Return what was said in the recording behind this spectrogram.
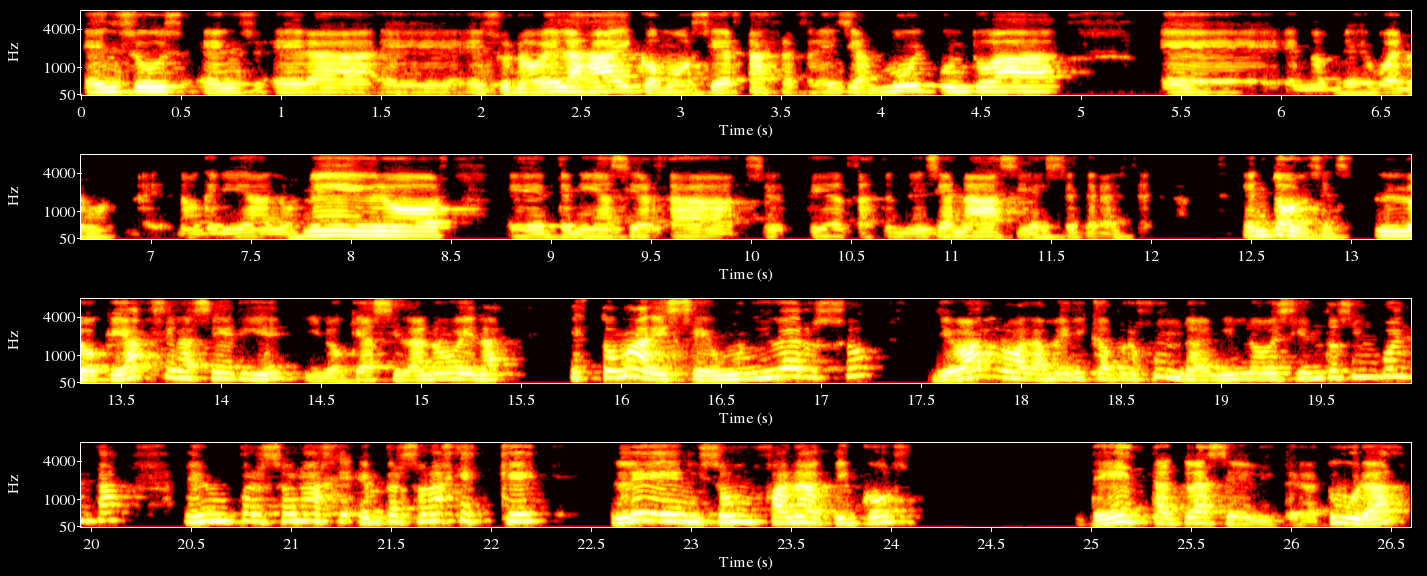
en sus, en, era, eh, en sus novelas hay como ciertas referencias muy puntuadas, eh, en donde, bueno, no quería a los negros, eh, tenía cierta, ciertas tendencias nazis, etcétera, etcétera. Entonces, lo que hace la serie y lo que hace la novela es tomar ese universo, llevarlo a la América Profunda de 1950 en, un personaje, en personajes que leen y son fanáticos de esta clase de literatura,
